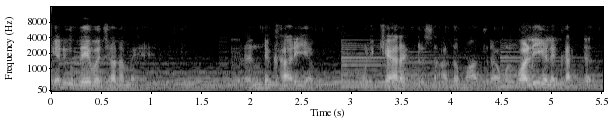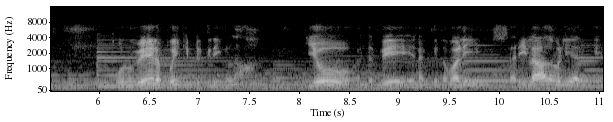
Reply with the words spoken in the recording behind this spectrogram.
கேட்கும் தேவ ஜனமே. ரெண்டு காரியம் உங்களுடைய கேரக்டர்ஸ் அந்த மாத்திர அவங்க வழிகளை கட்ட. ஒரு வேலை போய்கிட்டு இருக்கிறீங்களா? ஐயோ அந்த வே எனக்கு இந்த வழி சரியில்லாத வழியா இருக்கு.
